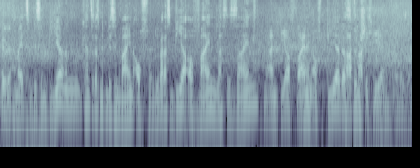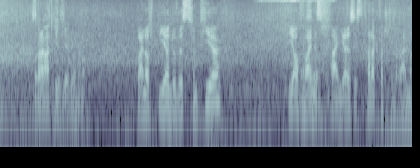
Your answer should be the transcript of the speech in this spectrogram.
Ja gut, dann haben wir jetzt ein bisschen Bier und dann kannst du das mit ein bisschen Wein auffüllen. Wie war das Bier auf Wein, lass es sein. Nein, Bier auf Wein. Wein, auf Bier, das wünsche ich dir. Oder so. Das Oder rate ich dir genau. Wein auf Bier und du wirst zum Tier. Bier auf Ach Wein so. ist fein. Ja, das ist totaler Quatsch, diese Reime.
